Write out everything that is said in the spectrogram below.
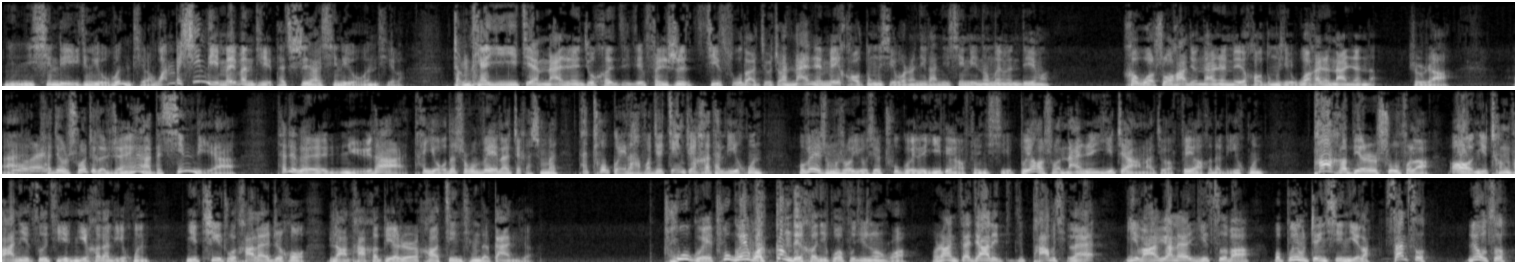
你你心里已经有问题了。我们心里没问题，他实际上心里有问题了。整天一一见男人就和愤世嫉俗的，就说男人没好东西。我说你看你心里能没问题吗？和我说话就男人没有好东西，我还是男人呢，是不是啊？哎，他就是说这个人啊，他心里啊，他这个女的，她有的时候为了这个什么，他出轨了，我就坚决和他离婚。我为什么说有些出轨的一定要分析？不要说男人一这样了就非要和他离婚，他和别人舒服了，哦，你惩罚你自己，你和他离婚。你剔除他来之后，让他和别人好尽情的干去。出轨，出轨，我更得和你过夫妻生活。我让你在家里爬不起来，一晚上原来一次吧，我不用珍惜你了，三次、六次，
